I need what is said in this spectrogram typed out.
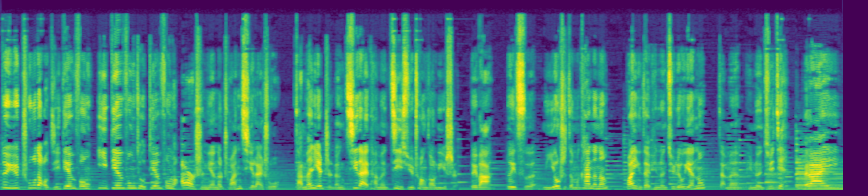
对于出道即巅峰、一巅峰就巅峰了二十年的传奇来说，咱们也只能期待他们继续创造历史，对吧？对此你又是怎么看的呢？欢迎在评论区留言哦，咱们评论区见，拜拜。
